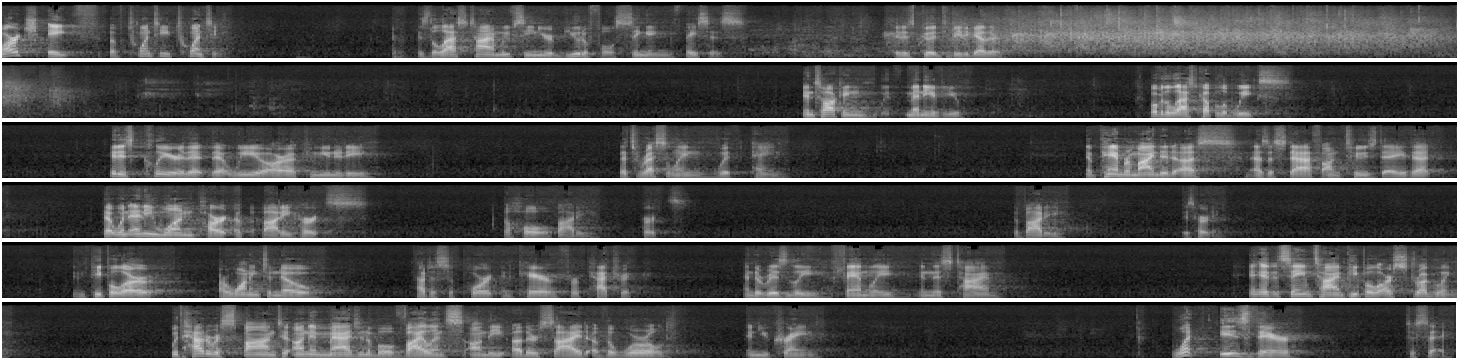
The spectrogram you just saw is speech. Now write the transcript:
March 8th of 2020 is the last time we've seen your beautiful singing faces. It is good to be together. In talking with many of you over the last couple of weeks, it is clear that, that we are a community that's wrestling with pain. And Pam reminded us as a staff on Tuesday that, that when any one part of the body hurts, the whole body hurts. The body is hurting. And people are, are wanting to know how to support and care for Patrick and the Risley family in this time. And at the same time, people are struggling with how to respond to unimaginable violence on the other side of the world in Ukraine. What is there to say?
